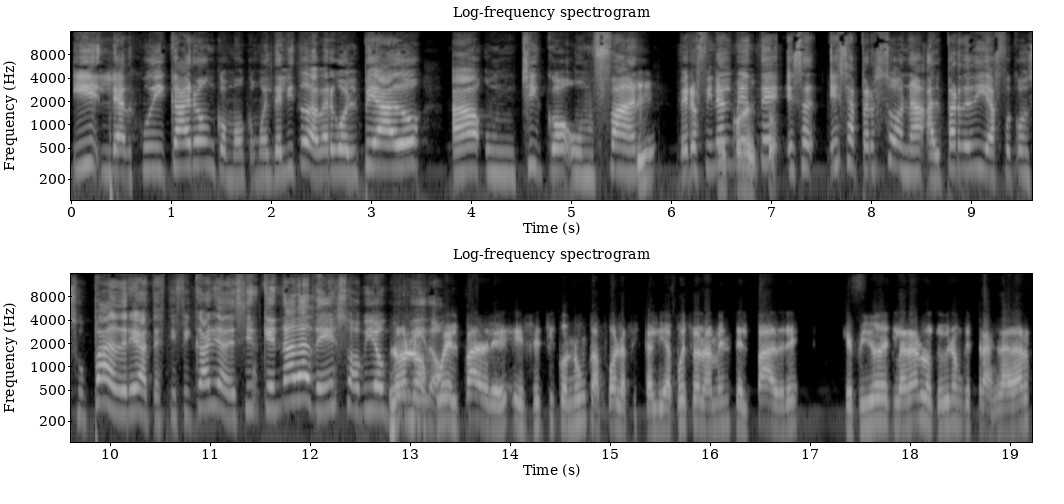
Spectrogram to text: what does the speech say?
y le adjudicaron como, como el delito de haber golpeado a un chico, un fan, Sí, pero finalmente esa, esa persona al par de días fue con su padre a testificar y a decir que nada de eso había No, ocurrido. no, fue el padre. Ese chico nunca fue a la fiscalía. Fue solamente el padre que pidió declarar. Lo tuvieron que trasladar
